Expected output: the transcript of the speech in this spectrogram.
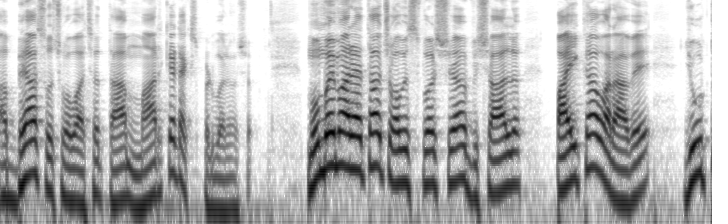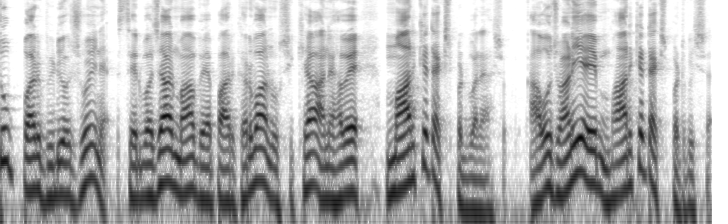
અભ્યાસ ઓછો હોવા છતાં માર્કેટ એક્સપર્ટ બન્યો છે. મુંબઈમાં રહેતા ચોવીસ વર્ષીય વિશાલ પાઇકાવરાવે યુટ્યુબ પર વીડિયો જોઈને શેરબજારમાં વેપાર કરવાનું શીખ્યા અને હવે માર્કેટ એક્સપર્ટ બન્યા છે. આવો જાણીએ માર્કેટ એક્સપર્ટ વિશે.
